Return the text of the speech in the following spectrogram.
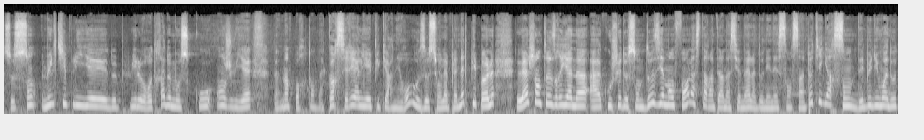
se sont multipliées depuis le retrait de Moscou en juillet d'un important accord céréalier. Puis carnet rose sur la planète People, la chanteuse Rihanna a accouché de son deuxième enfant. La star internationale a donné naissance à un petit garçon début du mois d'août.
